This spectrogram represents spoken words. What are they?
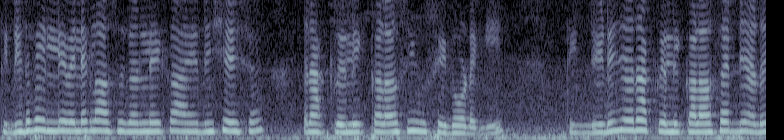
പിന്നീട് വലിയ വലിയ ക്ലാസ്സുകളിലേക്ക് ആയതിനു ശേഷം ഞാൻ അക്രലിക് കളേഴ്സ് യൂസ് ചെയ്ത് തുടങ്ങി. പിന്നീട് ഞാൻ അക്രലിക് കളേഴ്സ് തന്നെയാണ്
